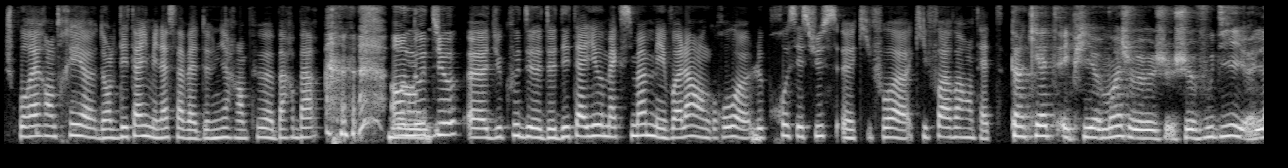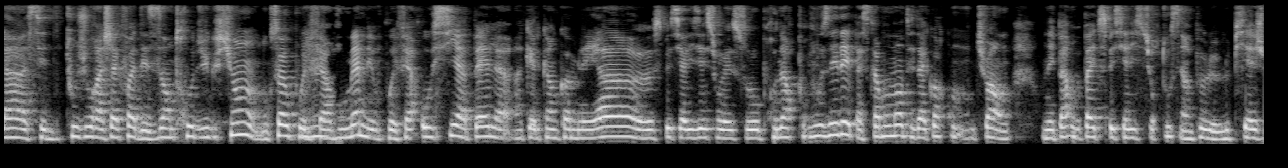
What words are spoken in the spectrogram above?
Je pourrais rentrer dans le détail, mais là, ça va devenir un peu barbare en audio, du coup, de, détailler au maximum. Mais voilà, en gros, le processus qu'il faut, qu'il faut avoir en tête. T'inquiète. Et puis, moi, je, je, vous dis, là, c'est toujours à chaque fois des introductions. Donc, ça, vous pouvez le mhm. faire vous-même, mais vous pouvez faire aussi appel à quelqu'un comme Léa, euh, spécialisé sur les solopreneurs, pour vous aider. Parce qu'à un moment, tu es d'accord qu'on, tu vois, on n'est pas, on peut pas être spécialiste sur tout. C'est un peu le, piège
